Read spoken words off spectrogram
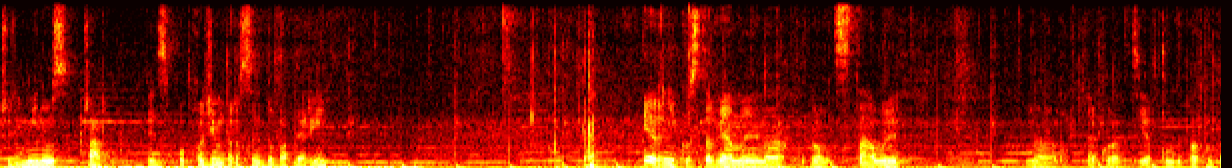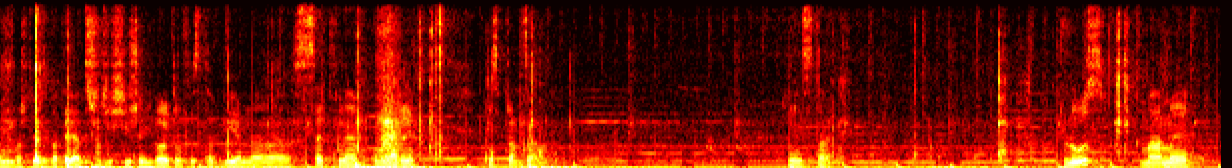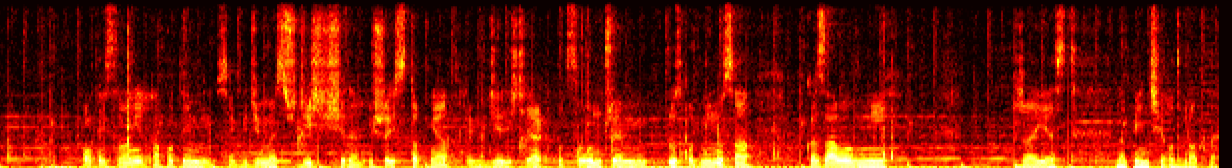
czyli minus czarny. Więc podchodzimy teraz do baterii. Miernik ustawiamy na prąd stały, na akurat ja w tym wypadku, ponieważ to jest bateria 36V, ustawiłem na setne pomiary i sprawdzamy. Więc tak. Plus mamy po tej stronie, a po tej minus. Jak widzimy jest 37,6 stopnia, tak jak widzieliście. Jak podłączyłem plus pod minusa, pokazało mi, że jest napięcie odwrotne.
